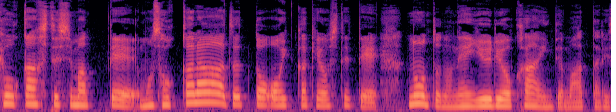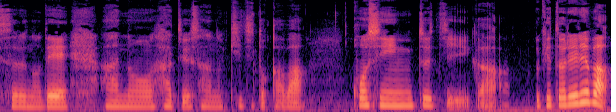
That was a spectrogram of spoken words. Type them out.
共感してしまって、もうそっからずっと追いかけをしてて、ノートのね、有料会員でもあったりするので、あの、はあちゅうさんの記事とかは、更新通知が受け取れれば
